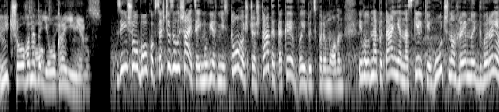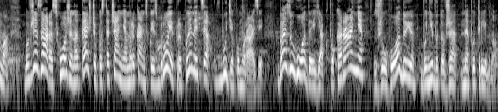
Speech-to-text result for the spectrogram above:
нічого не дає Україні. З іншого боку, все ще залишається ймовірність того, що штати таки вийдуть з перемовин. І головне питання: наскільки гучно гримнуть дверима, бо вже зараз схоже на те, що постачання американської зброї припиниться в будь-якому разі, без угоди, як покарання, з угодою, бо нібито вже не потрібно.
